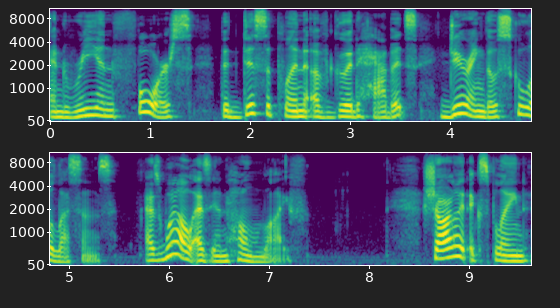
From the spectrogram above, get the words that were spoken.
and reinforce the discipline of good habits during those school lessons, as well as in home life. Charlotte explained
